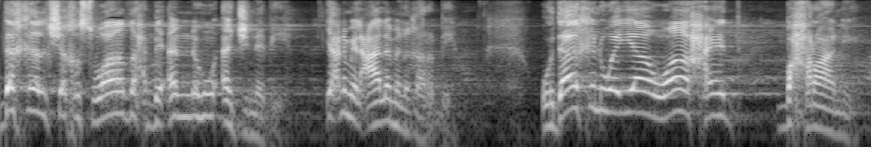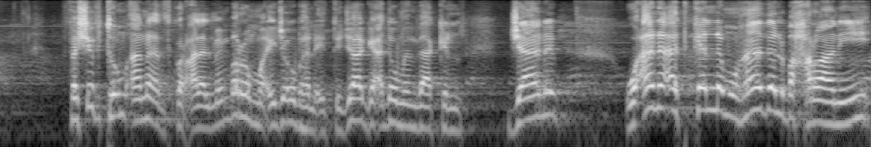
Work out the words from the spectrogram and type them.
دخل شخص واضح بأنه أجنبي. يعني من العالم الغربي. وداخل وياه واحد بحراني. فشفتهم أنا أذكر على المنبر هم إجوا بهالاتجاه قعدوا من ذاك الجانب. وأنا أتكلم وهذا البحراني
